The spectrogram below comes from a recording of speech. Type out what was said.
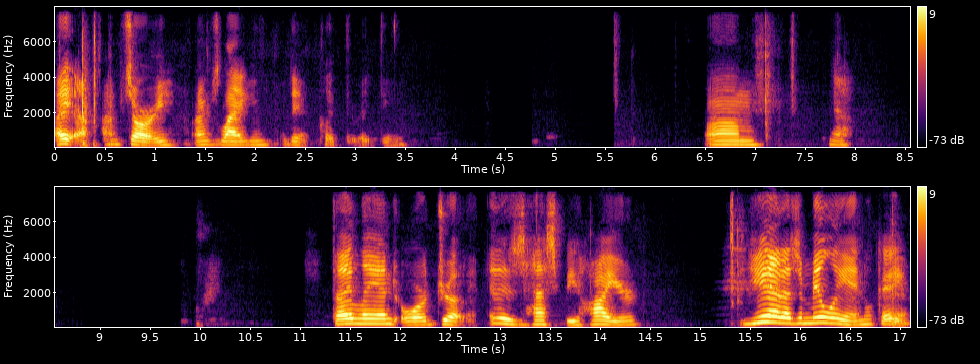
I I'm sorry. I was lagging. I didn't click the right thing. Um, yeah. Thailand or drug. It is has to be higher. Yeah, that's a million. Okay.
